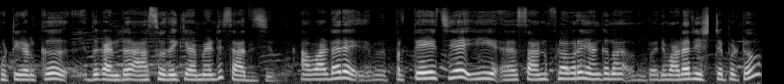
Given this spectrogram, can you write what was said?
കുട്ടികൾക്ക് ഇത് കണ്ട് ആസ്വദിക്കാൻ വേണ്ടി സാധിച്ചു. ആ, വളരെ പ്രത്യേകിച്ച് ഈ സൺഫ്ലവർ ഞങ്ങൾക്ക് പിന്നെ വളരെ ഇഷ്ടപ്പെട്ടു.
